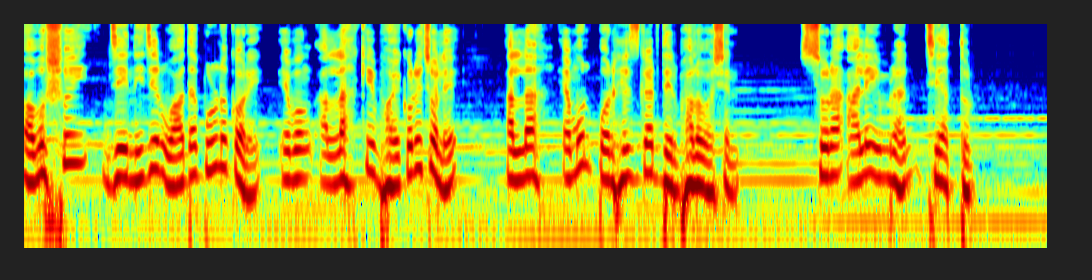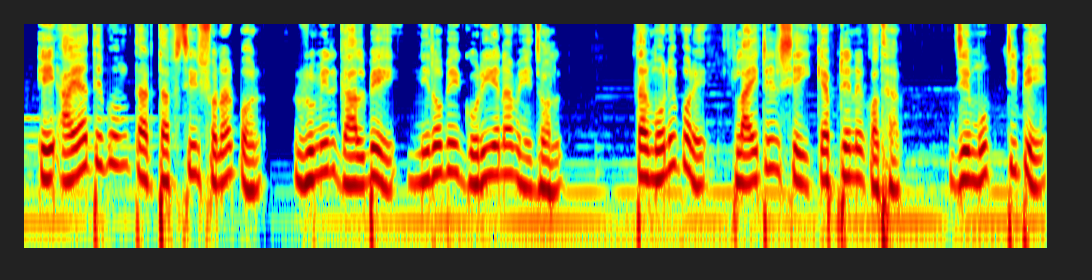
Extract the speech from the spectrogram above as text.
অবশ্যই যে নিজের ওয়াদা পূর্ণ করে এবং আল্লাহকে ভয় করে চলে, আল্লাহ এমন পরহেজগারদের ভালোবাসেন। সোরা আলে ইমরান ছিয়াত্তর। এই আয়াত এবং তার তাফসির শোনার পর রুমির গালবে নীরবে গড়িয়ে নামে জল। তার মনে পড়ে ফ্লাইটের সেই ক্যাপ্টেনের কথা, যে মুখ টিপে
